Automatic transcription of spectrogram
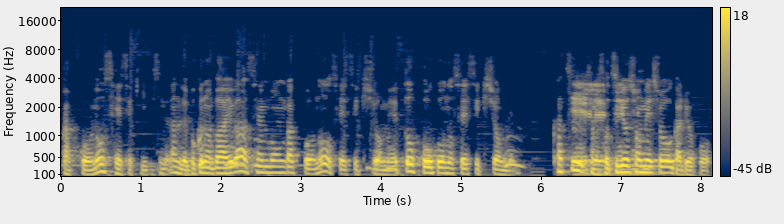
学校の成績ですね。なので僕の場合は専門学校の成績証明と高校の成績証明かつ、その卒業証明書が両方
